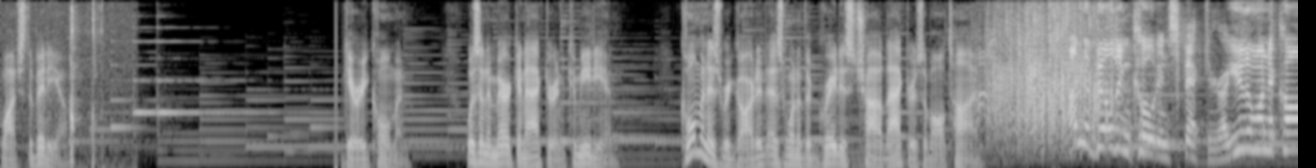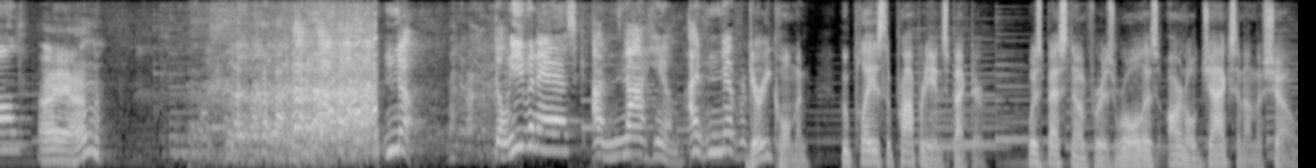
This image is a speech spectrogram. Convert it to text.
Watch the video. Gary Coleman was an American actor and comedian. Coleman is regarded as one of the greatest child actors of all time. I'm the building code inspector. Are you the one that called? I am? No. Don't even ask. I'm not him. I've never. Gary Coleman, who plays the property inspector, was best known for his role as Arnold Jackson on the show.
